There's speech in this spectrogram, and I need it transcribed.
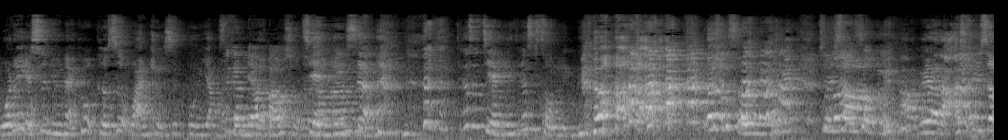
我的也是牛仔裤，可是完全是不一样的风格。这个比较保守的，减龄的，这个是减龄，这个是熟龄，这是熟龄，所以说啊没有啦，所以说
